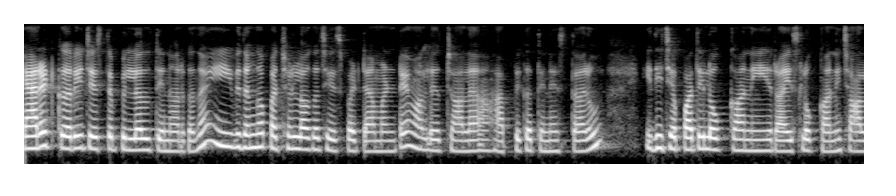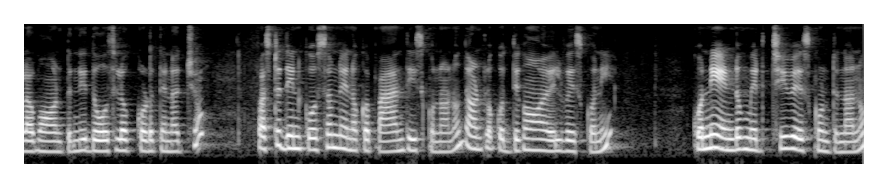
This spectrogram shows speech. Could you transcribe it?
క్యారెట్ కర్రీ చేస్తే పిల్లలు తినరు కదా. ఈ విధంగా పచ్చడిలాగా చేసి పెట్టామంటే వాళ్ళు చాలా హ్యాపీగా తినేస్తారు. ఇది చపాతీలోకి కానీ రైస్లోకి కానీ చాలా బాగుంటుంది. దోశలోకి కూడా తినొచ్చు. ఫస్ట్ దీనికోసం నేను ఒక ప్యాన్ తీసుకున్నాను. దాంట్లో కొద్దిగా ఆయిల్ వేసుకొని కొన్ని ఎండుమిర్చి వేసుకుంటున్నాను.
